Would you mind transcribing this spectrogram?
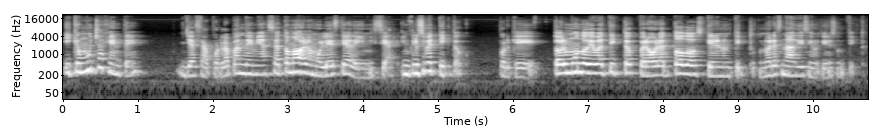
y que mucha gente ya sea por la pandemia, se ha tomado la molestia de iniciar, inclusive TikTok, porque todo el mundo lleva TikTok, pero ahora todos tienen un TikTok, no eres nadie si no tienes un TikTok.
